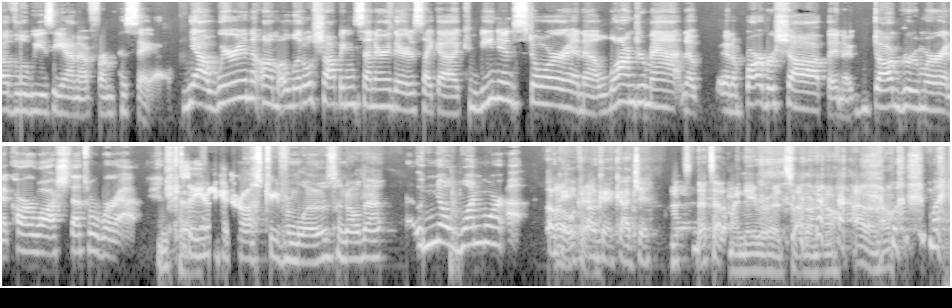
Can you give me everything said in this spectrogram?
of Louisiana from Paseo. Yeah, we're in um, a little shopping center. There's like a convenience store and a laundromat and a and a barber shop and a dog groomer and a car wash. That's where we're at. Okay. So you're like across street from Lowe's and all that? No, one more up. Okay. Oh, okay. okay. Gotcha. that's that's out of my neighborhood, so I don't know. I don't know. My,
